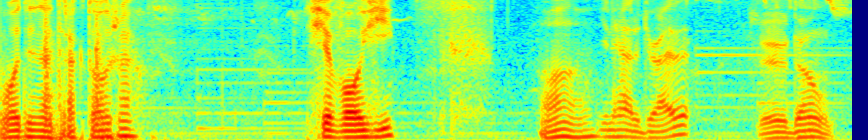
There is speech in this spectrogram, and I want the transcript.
Młody na traktorze. Się wozi. O, You know how to drive it? Sure don't.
